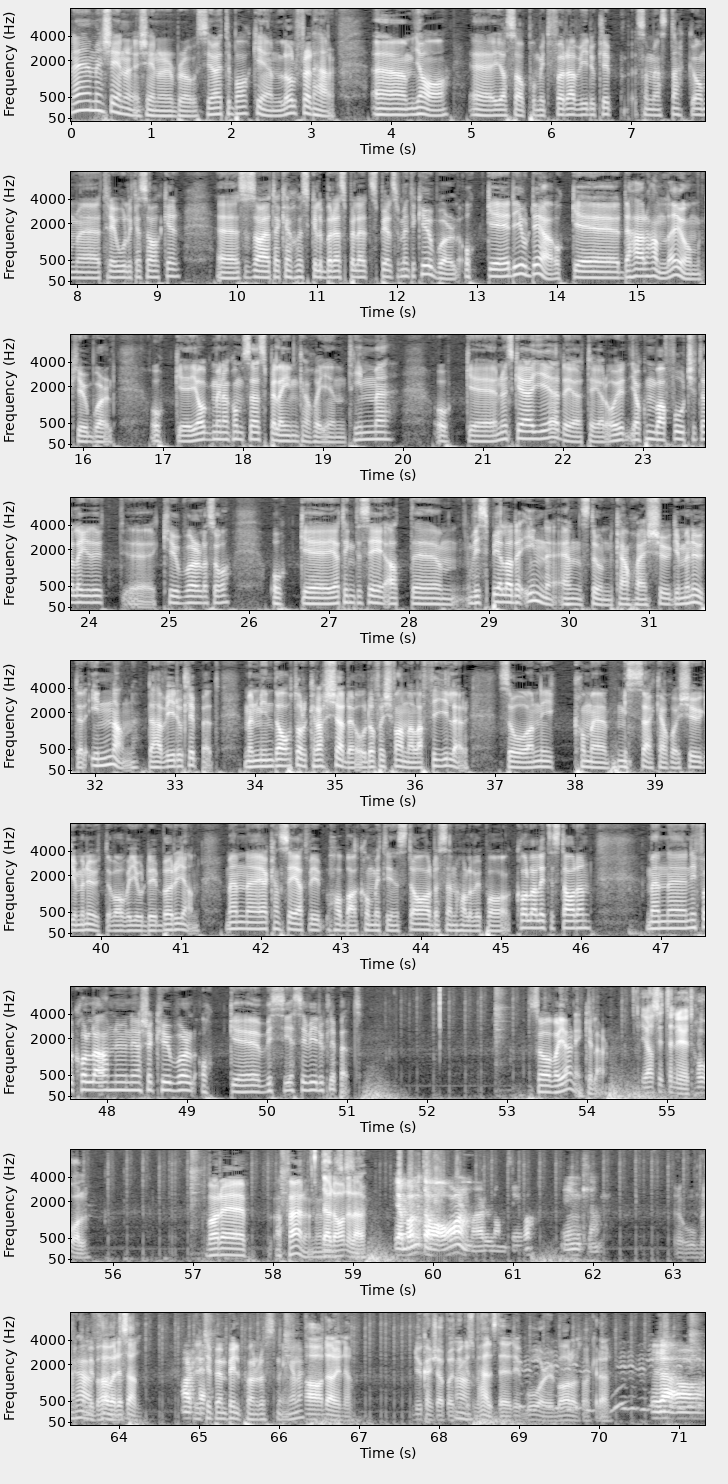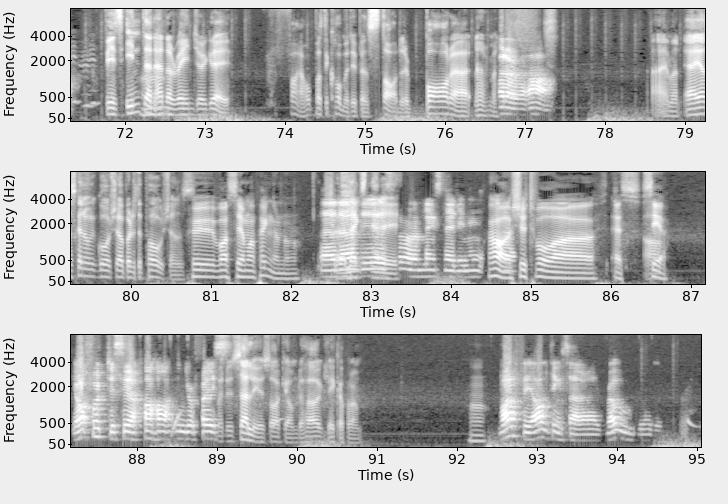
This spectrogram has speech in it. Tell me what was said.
Nej men tjenare, tjenare bros. Jag är tillbaka igen, Lolfred här. Um, ja, eh, jag sa på mitt förra videoklipp som jag snackade om eh, tre olika saker. eh, så sa jag att jag kanske skulle börja spela ett spel som heter Cube World. Och eh, det gjorde jag. Och eh, det här handlar ju om Cube World. Och eh, jag och mina kompisar spelade in kanske i en timme. Och eh, nu ska jag ge det till er. Och jag kommer bara fortsätta lägga ut eh, Cube World och så. Och eh, jag tänkte se att eh, vi spelade in en stund, kanske 20 minuter innan det här videoklippet. Men min dator kraschade och då försvann alla filer. Så ni kommer missa kanske 20 minuter vad vi gjorde i början. Men eh, jag kan säga att vi har bara kommit till en stad och sen håller vi på att kolla lite i staden. Men eh, ni får kolla nu när jag kör Cube World och eh, vi ses i videoklippet. Så vad gör ni killar? Jag sitter nere i ett hål. Var det affären? eller Där? Daniel är. Jag behöver inte ha armor eller någonting va? Egentligen. Jo, Är men det vi behöva det sen. Okej. Det är typ en bild på en rustning eller? Ja, där inne. Du kan köpa hur mycket Ah. som helst, det är typ warrior bara och saker där. Ja. Finns inte en Ah. enda ranger-grej. Fan, jag hoppas det kommer typ en stad där det bara är... Nej, men, aha. nej, men jag ska nog gå och köpa lite potions. Hur, vad ser man pengarna då? Eh, Det, längst ner det i- står längst ner i din... Jaha, 22 uh, S, C. Ja. Jag har 40 C, haha, in your Men face. du säljer ju saker om du högklickar på dem. Ja. Varför är allting så här rogue?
